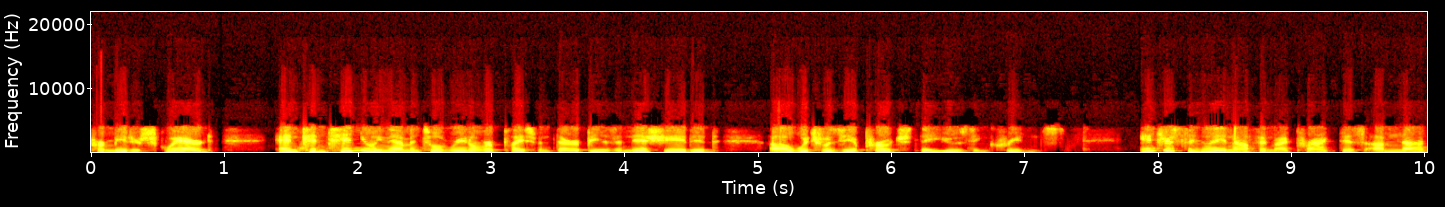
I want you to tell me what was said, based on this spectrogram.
per meter squared, and continuing them until renal replacement therapy is initiated, uh, which was the approach they used in Credence. Interestingly enough, in my practice, I'm not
